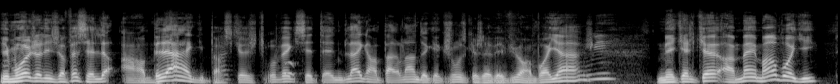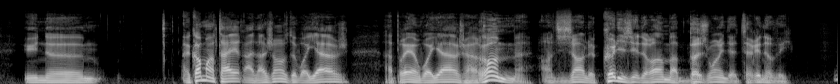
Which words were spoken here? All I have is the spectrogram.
Et moi, j'ai déjà fait celle-là en blague parce que je trouvais que c'était une blague en parlant de quelque chose que j'avais vu en voyage. Oui. Mais quelqu'un a même envoyé euh, un commentaire à l'agence de voyage après un voyage à Rome en disant le Colisée de Rome a besoin d'être rénové.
